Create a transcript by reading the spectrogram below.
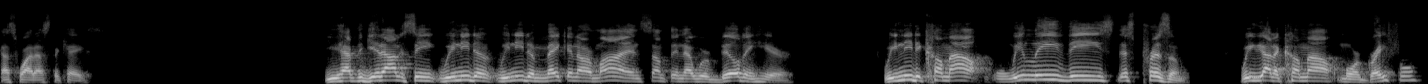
That's why that's the case. You have to get out and see, we need to, we need to make in our minds something that we're building here. We need to come out when we leave these this prism, we got to come out more grateful,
